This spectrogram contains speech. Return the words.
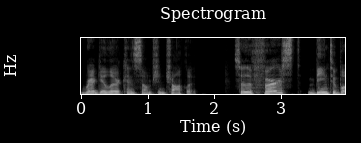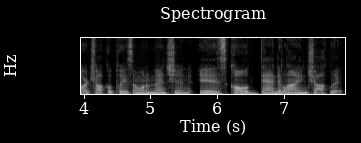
regular consumption chocolate. So, the first bean to bar chocolate place I want to mention is called Dandelion Chocolate.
